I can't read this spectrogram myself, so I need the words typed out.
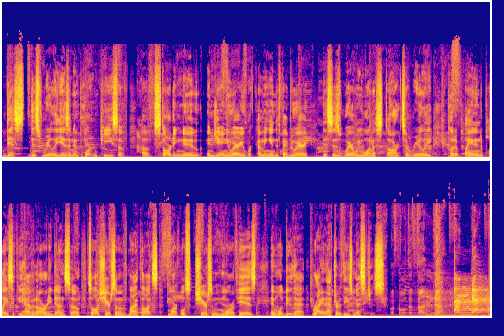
this this really is an important piece of of starting new in January. We're coming into February. This is where we want to start to really put a plan into place if you haven't already done so. So I'll share some of my thoughts. Mark will share some more of his, and we'll do that right after these messages. thunder, thunder,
